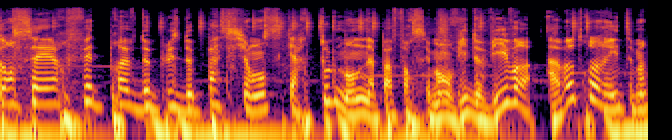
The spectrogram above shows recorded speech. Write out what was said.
Cancer, faites preuve de plus de patience car tout le monde n'a pas forcément envie de vivre à votre rythme.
